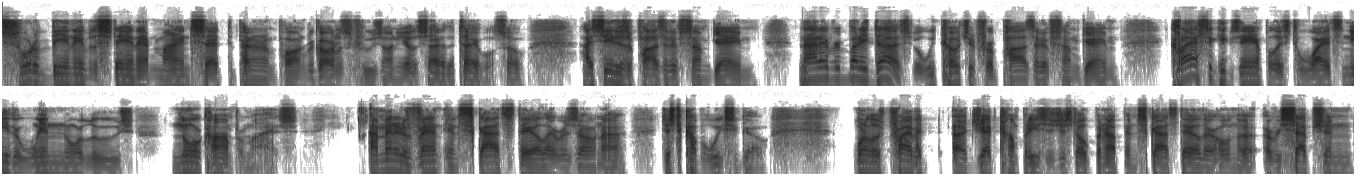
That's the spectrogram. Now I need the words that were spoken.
sort of being able to stay in that mindset depending upon regardless of who's on the other side of the table. So i see it as a positive sum game. Not everybody does but we coach it for a positive sum game. Classic example as to why it's neither win nor lose nor compromise. I'm at an event in scottsdale arizona just a couple weeks ago. One of those private uh, jet companies has just opened up in scottsdale. They're holding a, a reception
